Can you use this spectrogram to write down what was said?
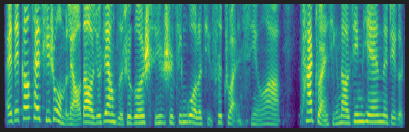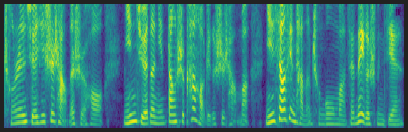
哎，对，刚才其实我们聊到，就量子之歌其实是经过了几次转型啊。它转型到今天的这个成人学习市场的时候，您觉得您当时看好这个市场吗？您相信它能成功吗？在那个瞬间，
